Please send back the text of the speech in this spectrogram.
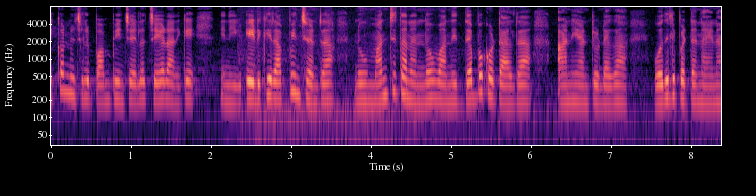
ఇక్కడి నుంచి పంపించేలా చేయడానికే నేను ఈడికి రప్పించండ్రా నువ్వు మంచితనంలో వాడిని దెబ్బ కొట్టాలరా అని అంటుండగా వదిలిపెట్టను ఆయన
